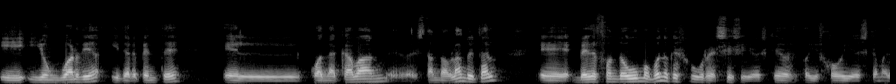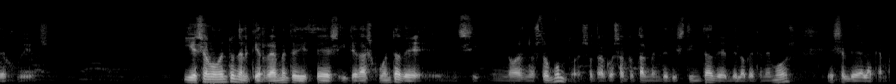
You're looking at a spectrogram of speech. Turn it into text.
y, y un guardia y de repente el, cuando acaban eh, estando hablando y tal, eh, ve de fondo humo, bueno, ¿qué ocurre? Sí, sí, es que hoy es hobby esquema de judíos. Y es el momento en el que realmente dices y te das cuenta de, sí, no es nuestro punto, es otra cosa totalmente distinta de, lo que tenemos, es el día de la cama.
